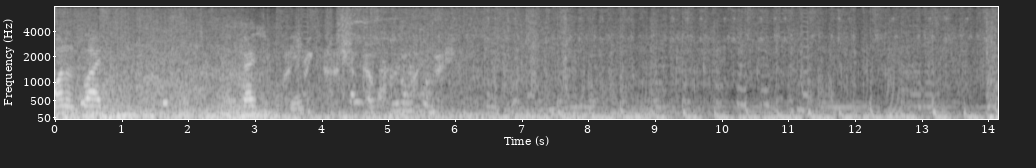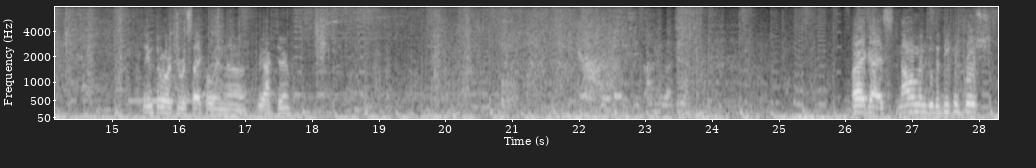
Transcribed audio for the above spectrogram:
One on flight. Guys, are reinforced. Flamethrower to recycle in uh, reactor. Alright guys, now I'm gonna do the beacon push.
